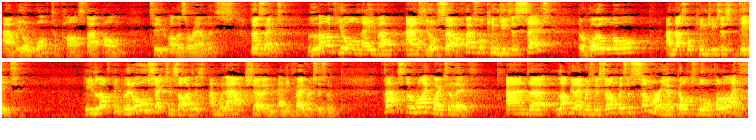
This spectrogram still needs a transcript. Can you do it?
and we all want to pass that on to others around us. Verse 8 Love your neighbour as yourself. That's what King Jesus said, the royal law, and that's what King Jesus did. He loved people in all shapes and sizes and without showing any favouritism. That's the right way to live. And uh, love your neighbour as yourself is a summary of God's law for life.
